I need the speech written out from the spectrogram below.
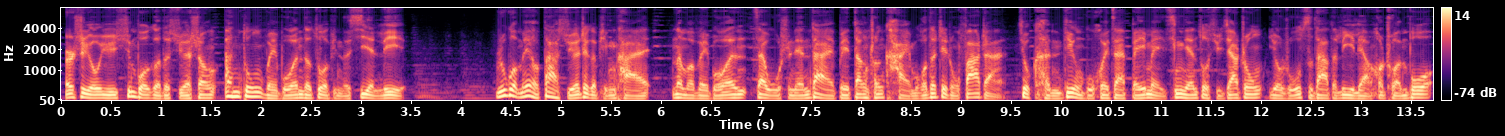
而是由于勋伯格的学生安东·韦伯恩的作品的吸引力。如果没有大学这个平台，那么韦伯恩在五十年代被当成楷模的这种发展，就肯定不会在北美青年作曲家中有如此大的力量和传播。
